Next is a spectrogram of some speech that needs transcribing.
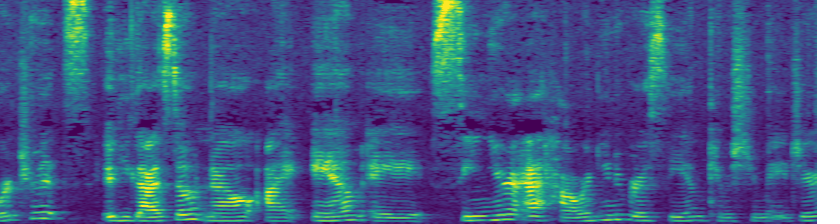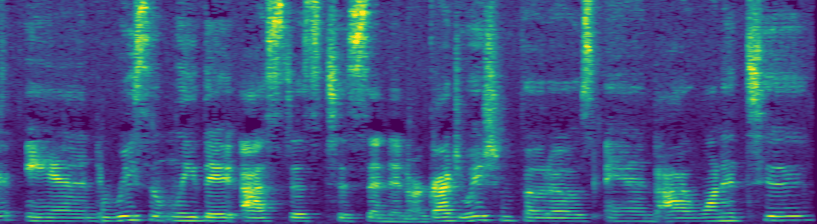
portraits. If you guys don't know, I am a senior at Howard University, I'm a chemistry major. And recently they asked us to send in our graduation photos. And I wanted to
